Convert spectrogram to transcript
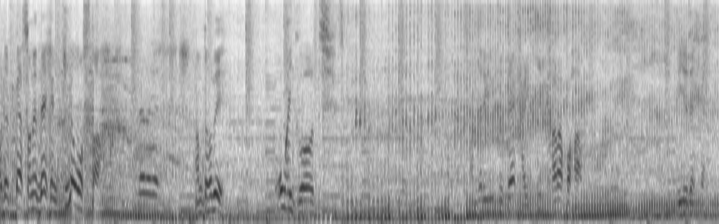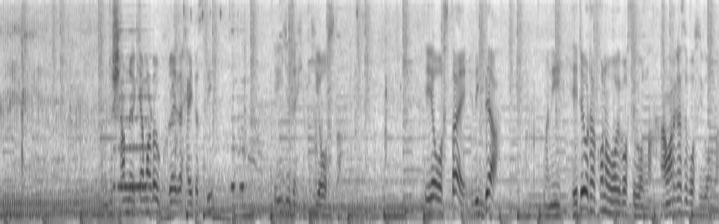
ওদের পেছনে দেখেন কি অবস্থা। নামতে হবে? ও মাই গড আমাদের একটু দেখাই কি খারাপ পাহাড় এই যে দেখেন। আমি একটু সামনের ক্যামেরাটাও ঘুরাই দেখাইতেছি। এই যে দেখেন কি অবস্থা। এই অবস্থায় এদিক দেয়া। মানে হেঁটে ওঠা কোনোভাবে পসিবল না, আমার কাছে পসিবল না।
